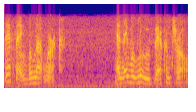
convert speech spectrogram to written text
their thing will not work and they will lose their control.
